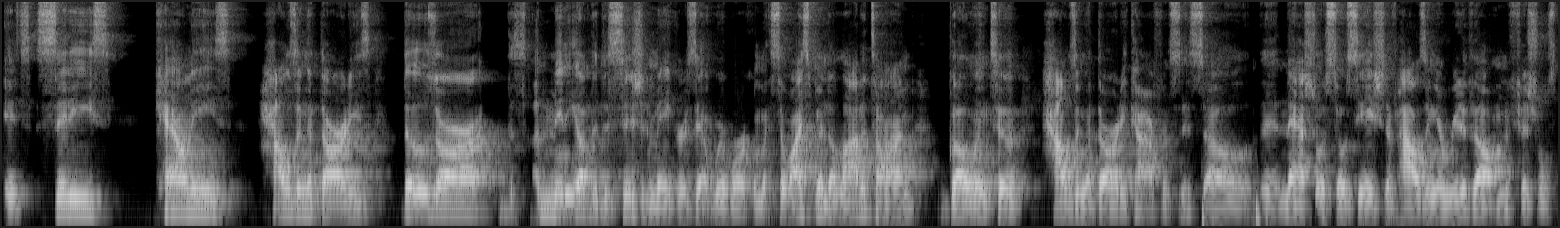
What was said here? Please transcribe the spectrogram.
it's cities, counties, housing authorities. Those are many of the decision makers that we're working with. So I spend a lot of time going to housing authority conferences. So the National Association of Housing and Redevelopment Officials,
